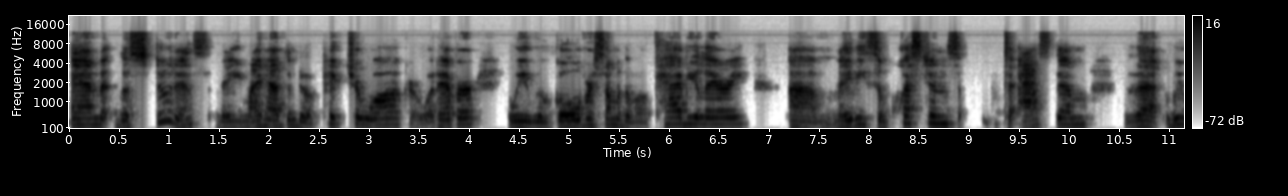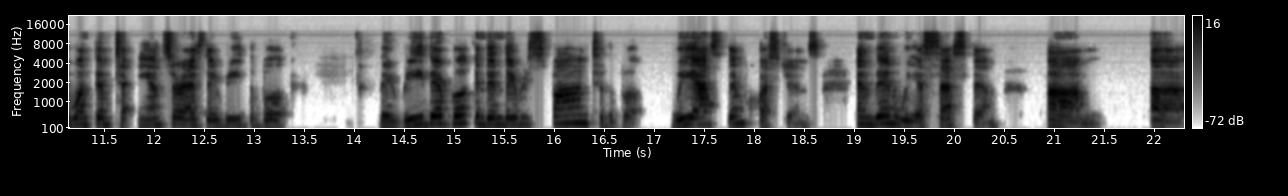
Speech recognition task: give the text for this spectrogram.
And the students, they might have them do a picture walk or whatever. We will go over some of the vocabulary, um, maybe some questions to ask them that we want them to answer as they read the book. They read their book and then they respond to the book. We ask them questions and then we assess them. Um, uh,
